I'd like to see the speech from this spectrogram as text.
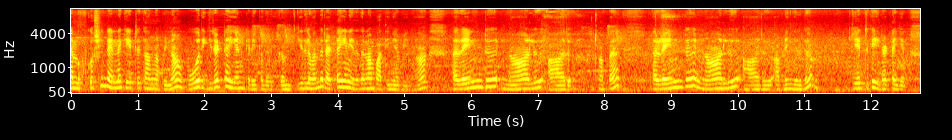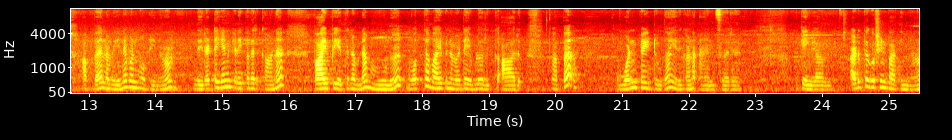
நமக்கு கொஷினில் என்ன கேட்டிருக்காங்க அப்படின்னா ஓர் இரட்டை எண் கிடைப்பதற்கு இதில் வந்து ரெட்டை எண் எதெல்லாம் பார்த்தீங்க அப்படின்னா ரெண்டு நாலு ஆறு. அப்போ ரெண்டு நாலு ஆறு அப்படிங்கிறது கேட்டுக்க இரட்டையன் அப்போ நம்ம என்ன பண்ணுவோம் அப்படின்னா இந்த இரட்டை எண் கிடைப்பதற்கான வாய்ப்பு எத்தனை அப்படின்னா மூணு. மொத்த வாய்ப்பு நம்மகிட்ட எவ்வளோ இருக்குது ஆறு. அப்போ ஒன் பை டூ தான் இதுக்கான ஆன்சரு ஓகேங்களா? அடுத்த கொஷின் பார்த்தீங்கன்னா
